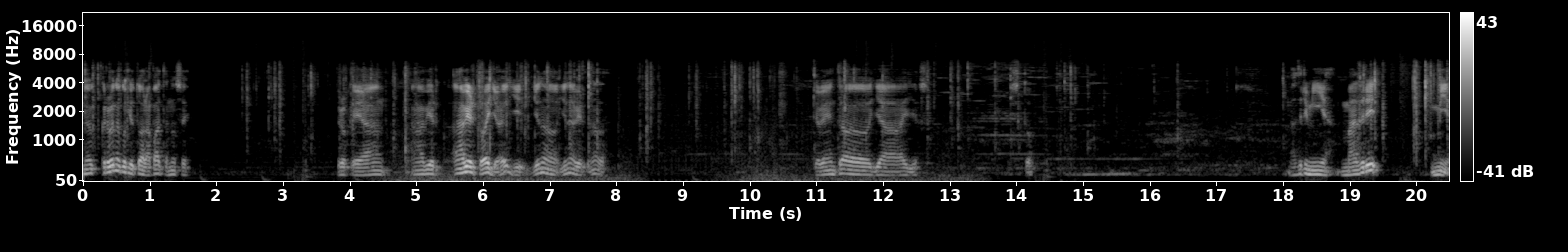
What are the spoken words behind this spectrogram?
no, creo que no he cogido toda la pata, no sé. Pero que han, han abierto han abierto ellos, eh. Yo, yo no, yo no he abierto nada. Que habían entrado ya ellos. Esto. Madre mía, madre mía.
